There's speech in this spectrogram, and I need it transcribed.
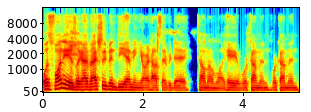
What's funny is like I've actually been DMing Yard House every day, telling them like, "Hey, we're coming, we're coming,"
